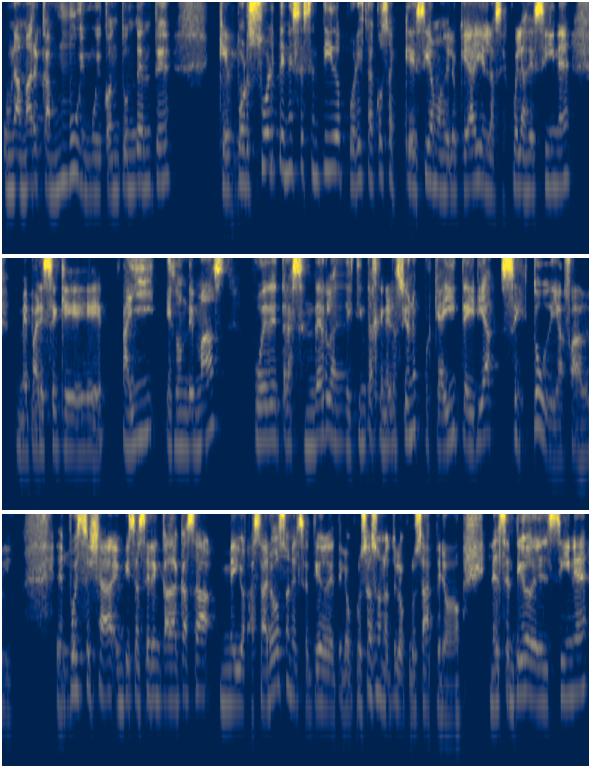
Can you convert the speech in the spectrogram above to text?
una marca muy, muy contundente que por suerte en ese sentido, por esta cosa que decíamos de lo que hay en las escuelas de cine, me parece que ahí es donde más puede trascender las distintas generaciones porque ahí te diría, se estudia, Fabio. Después ya empieza a ser en cada casa medio azaroso en el sentido de te lo cruzas o no te lo cruzas, pero en el sentido del cine,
